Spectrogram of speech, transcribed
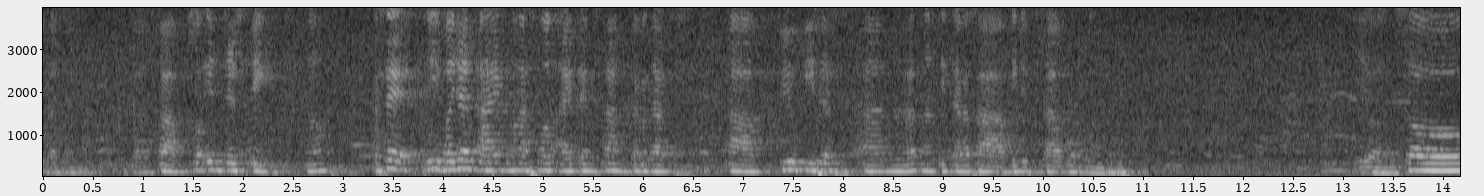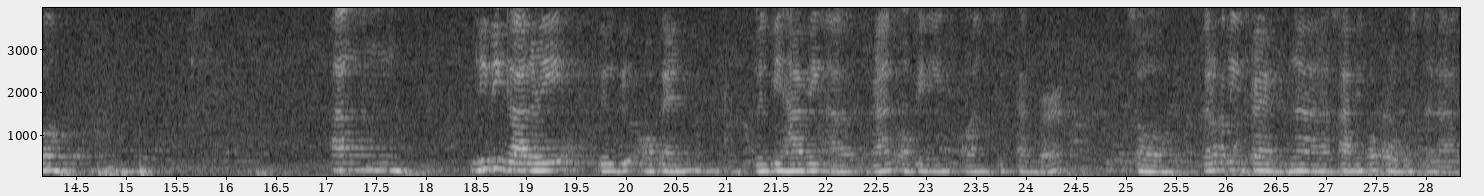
iba dyan. So, so interesting, no? Kasi yung iba dyan kahit mga small items lang, pero that's uh, few pieces uh, na natitira sa Pilip sa buong mundo. Yun. So, ang Living Gallery will be open. We'll be having a grand opening on September. So, meron kaming friend na sabi ko August na lang.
